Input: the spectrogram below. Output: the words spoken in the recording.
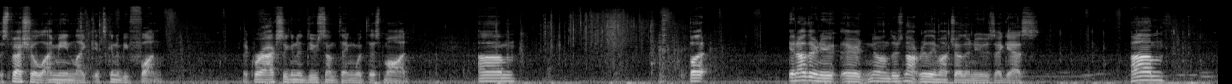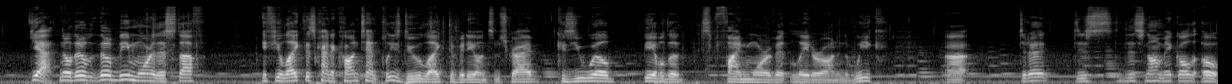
special, I mean, like, it's going to be fun. Like, we're actually going to do something with this mod. Um, but in other news, er, no, there's not really much other news, I guess. Um, yeah, no, there'll, there'll be more of this stuff. If you like this kind of content, please do like the video and subscribe, because you will be able to find more of it later on in the week. Uh, did I, does this not make all the, oh,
